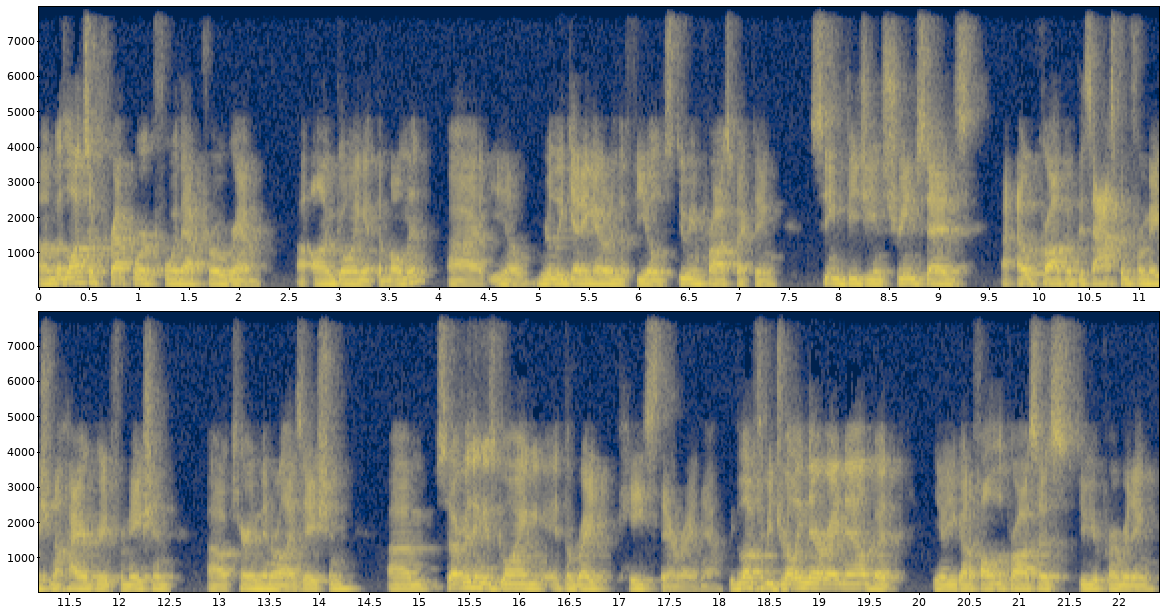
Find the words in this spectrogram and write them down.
Um, but lots of prep work for that program uh, ongoing at the moment. Uh, you know, really getting out in the fields, doing prospecting, seeing VG and stream seds, uh, outcrop of this Aspen formation, a higher grade formation, uh, carry mineralization. Um, so everything is going at the right pace there right now. We'd love to be drilling there right now, but you know, you got to follow the process, do your permitting,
